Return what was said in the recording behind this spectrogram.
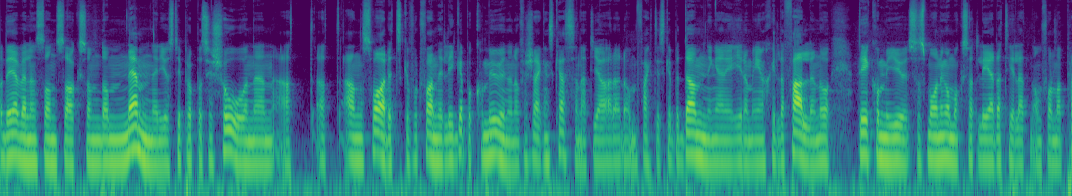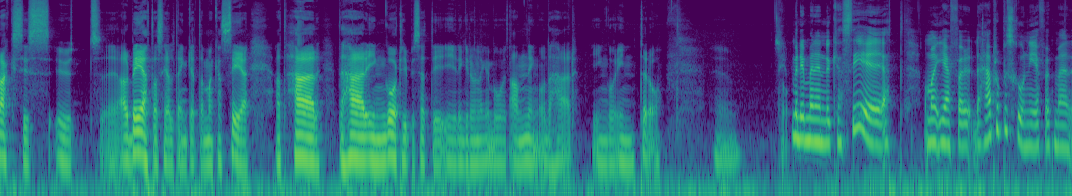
Och det är väl en sån sak som de nämner just i propositionen att, att ansvaret ska fortfarande ligga på kommunen och Försäkringskassan att göra de faktiska bedömningarna i de enskilda fallen. Och det kommer ju så småningom också att leda till att någon form av praxis utarbetas helt enkelt. Där man kan se att här, det här ingår typiskt sett i, i det grundläggande behovet andning och det här ingår inte då. Ehm. Så. Men det man ändå kan se är att om man jämför den här propositionen jämfört med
